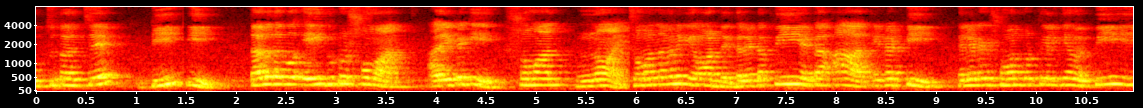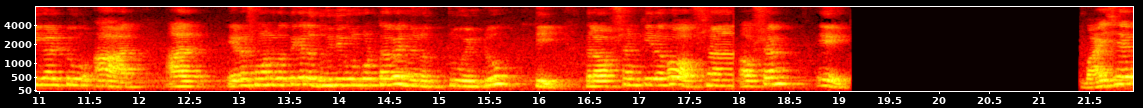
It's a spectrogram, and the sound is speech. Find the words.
উচ্চতা হচ্ছে ডিই তাহলে দেখো এই দুটো সমান, আর এটা কি? সমান নয়। সমান নয় মানে কি? অর্ধেক। তাহলে এটা পি এটা আর এটা টি তাহলে এটাকে সমান করতে গেলে কি হবে? পি ইকুয়াল টু আর আর এটা সমান করতে গেলে দুই দিয়ে গুণ করতে হবে জন্য টু ইন্টু টি তাহলে অপশন কি দেখো? অপশন অপশন এ বাইশের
